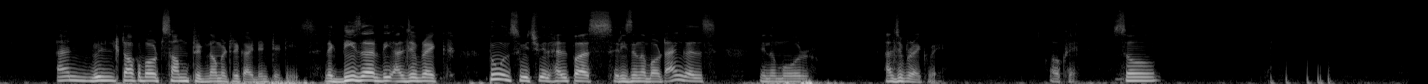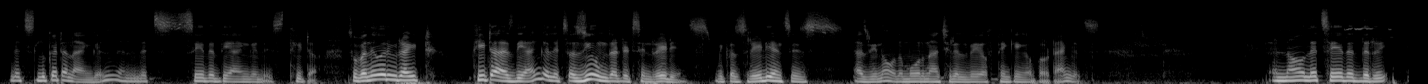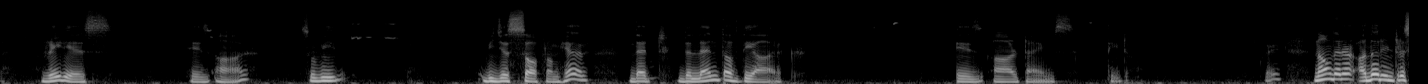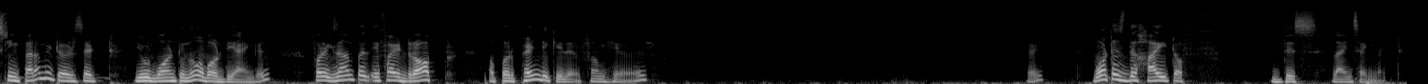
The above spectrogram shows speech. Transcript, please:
and we will talk about some trigonometric identities. Like these are the algebraic tools which will help us reason about angles in a more algebraic way. Okay. So, let us look at an angle and let us say that the angle is theta. So, whenever you write theta as the angle it is assumed that it is in radians because radians is as we know the more natural way of thinking about angles. And now let us say that the ra radius is r. So, we we just saw from here that the length of the arc is r times theta right. Now, there are other interesting parameters that you would want to know about the angle. For example, if I drop a perpendicular from here right what is the height of this line segment?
